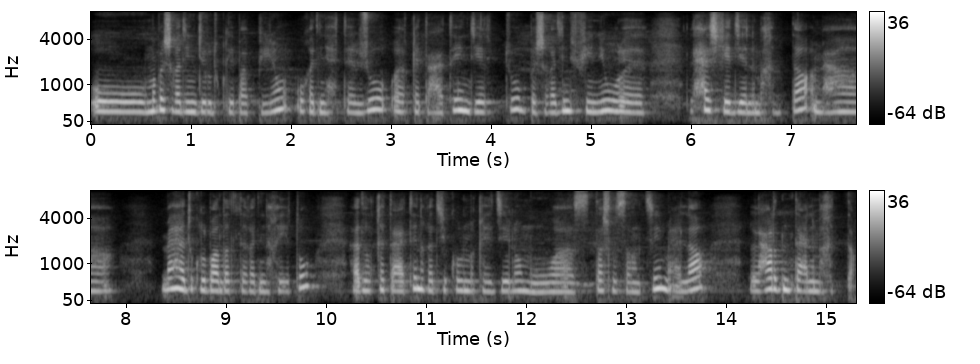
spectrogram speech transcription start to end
وما باش غادي نديرو دوك لي بابيون وغادي نحتاجو قطعتين ديال الثوب باش غادي نفينيو الحاشية ديال المخدة مع مع هذوك الباندات اللي غادي نخيطو. هاد القطعتين غادي يكون المقياس ديالهم هو 16 سنتيم على العرض نتاع المخدة.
